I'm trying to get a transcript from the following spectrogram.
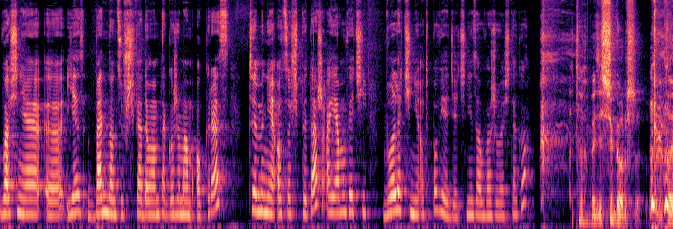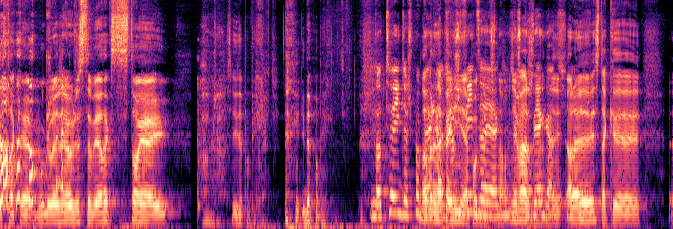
właśnie e, jest, będąc już świadomą tego, że mam okres, ty mnie o coś pytasz, a ja mówię ci, wolę ci nie odpowiedzieć. Nie zauważyłeś tego? To chyba jest jeszcze gorsze. To jest takie w ogóle, że ja już jestem, ja tak stoję i... Dobra, idę pobiegać. idę pobiegać. No ty idziesz pobiegać, Dobra, na widzę, pograć, jak no, nieważne. pobiegać, no, no. ale jest takie... e,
